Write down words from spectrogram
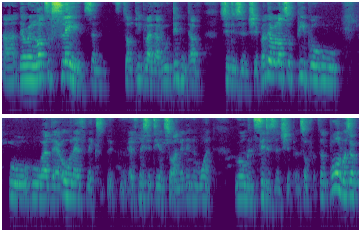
Uh, there were lots of slaves and some people like that who didn't have citizenship, and there were lots of people who who who had their own ethnic ethnicity and so on. They didn't want Roman citizenship and so forth. So Paul was a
